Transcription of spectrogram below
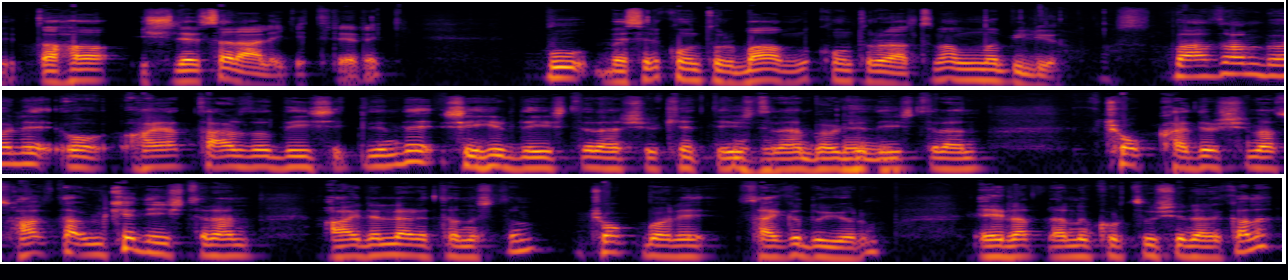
e, daha işlevsel hale getirerek bu mesele kontrol bağımlılık kontrol altına alınabiliyor. aslında. Bazen böyle o hayat tarzı değişikliğinde şehir değiştiren, şirket değiştiren, bölge değiştiren, çok kadir şinas, hatta ülke değiştiren ailelerle tanıştım. Çok böyle saygı duyuyorum. Evlatlarının kurtuluşuyla alakalı.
